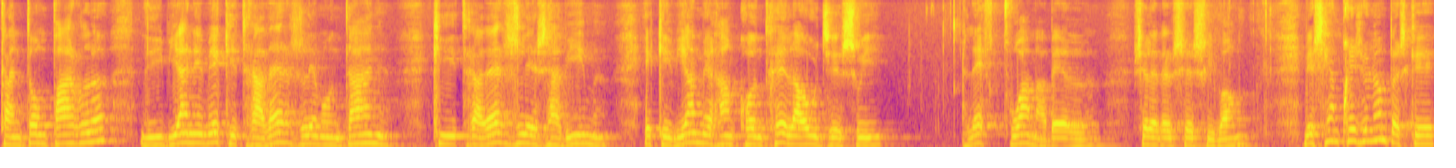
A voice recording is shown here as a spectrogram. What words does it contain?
quand on parle du bien-aimé qui traverse les montagnes, qui traverse les abîmes et qui vient me rencontrer là où je suis. Lève-toi, ma belle, c'est le verset suivant. Mais c'est impressionnant parce que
